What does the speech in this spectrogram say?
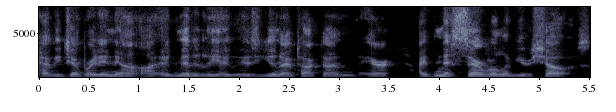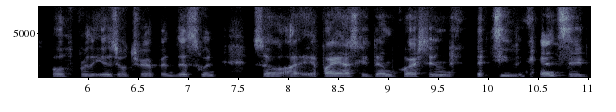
have you jump right in now. Uh, admittedly, as you and I've talked on air, I've missed several of your shows, both for the Israel trip and this one. So I, if I ask a dumb question that you've answered,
